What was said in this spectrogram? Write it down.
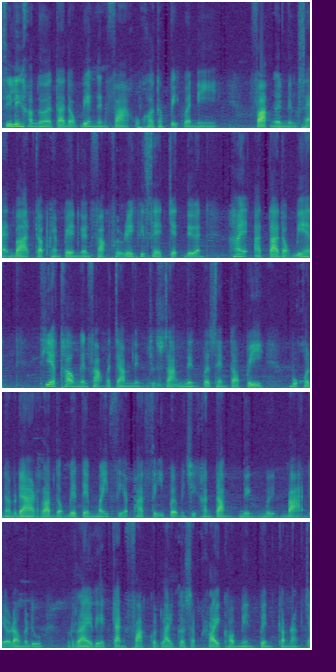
ซีรีส์คำนวณอัตราดอกเบี้ยเงินฝากหัวข้อท็อปิกวันนี้ ฝากเงิน 1 0 0 0 0แบาท กับแคมเปญเงินฝากเผื่อเรียกพิเศษ 7 เดือน ให้อัตราดอกเบี้ยเทียบเท่าเงินฝากประจำ 1.31%ต่อปี บุคคลธรรมดารับดอกเบี้ยเต็มไม่เสียภาษี เปิดบัญชีขั้นต่ำ10,000 บาท เดี๋ยวเรามาดูรายละเอียดกันฝากกดไลค์ กด subscribe คอมเมนต์เป็นกำลังใจ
